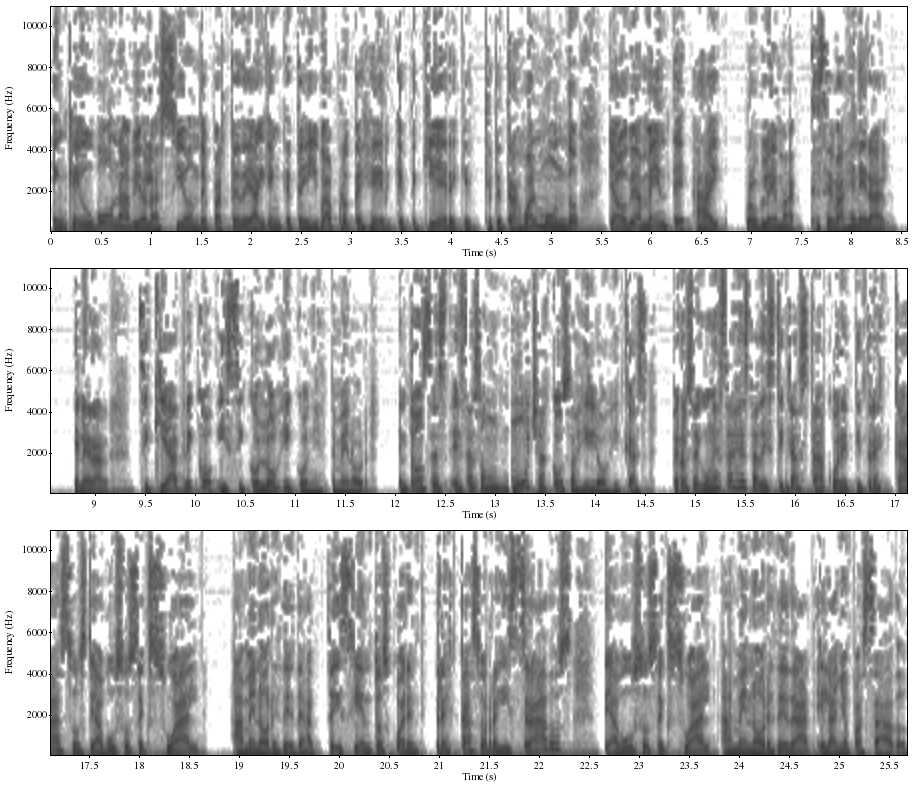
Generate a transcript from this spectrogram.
en que hubo una violación de parte de alguien que te iba a proteger, que te quiere, que, que te trajo al mundo, ya obviamente hay problema que se va a generar, generar psiquiátrico y psicológico en este menor. Entonces, esas son muchas cosas ilógicas. Pero según estas estadísticas, está 43 casos de abuso sexual a menores de edad, 643 casos registrados de abuso sexual a menores de edad el año pasado,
